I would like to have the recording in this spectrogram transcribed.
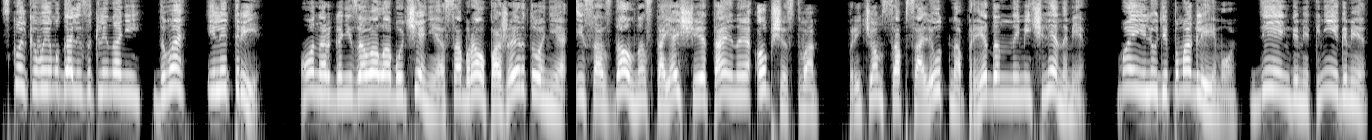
Сколько вы ему дали заклинаний? Два или три? Он организовал обучение, собрал пожертвования и создал настоящее тайное общество, причем с абсолютно преданными членами. Мои люди помогли ему деньгами, книгами,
